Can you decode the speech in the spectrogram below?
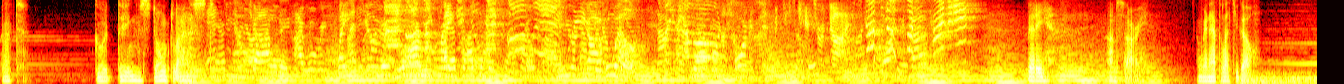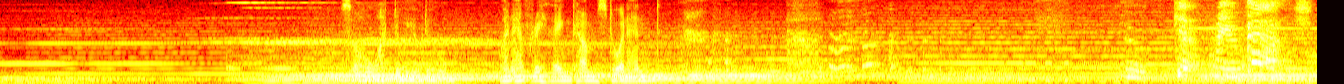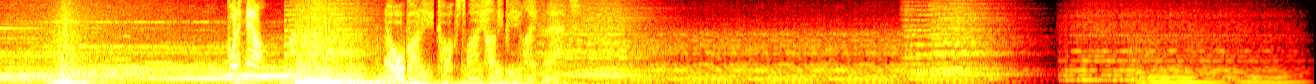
But good things don't last. I will replace you. You are replaceable. Your job well. Now performances begins cancer dies. Stop it up! What time it is? Betty, I'm sorry. I'm gonna have to let you go. So, what do you do when everything comes to an end? Get Good hell! Nobody talks to my honeybee like that.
